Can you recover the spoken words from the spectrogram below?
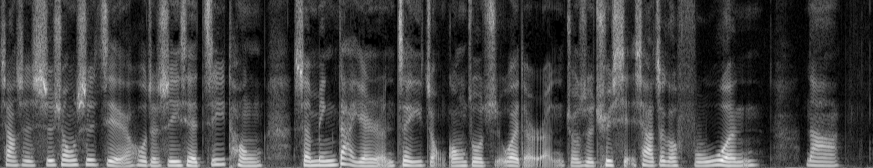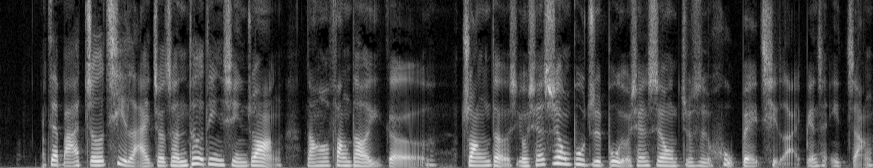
像是师兄师姐或者是一些鸡同、神明代言人这一种工作职位的人，就是去写下这个符文，那再把它折起来，折成特定形状，然后放到一个。装的有些是用布织布，有些是用就是互背起来变成一张，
